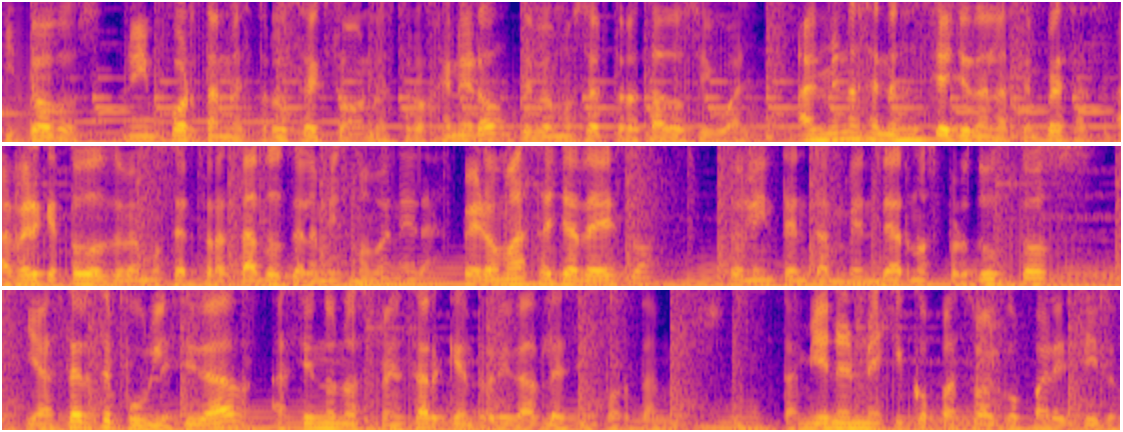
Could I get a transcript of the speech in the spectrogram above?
y todos, no importa nuestro sexo o nuestro género, debemos ser tratados igual. Al menos en eso sí ayudan las empresas, a ver que todos debemos ser tratados de la misma manera. Pero más allá de eso, solo intentan vendernos productos y hacerse publicidad haciéndonos pensar que en realidad les importamos. También en México pasó algo parecido,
